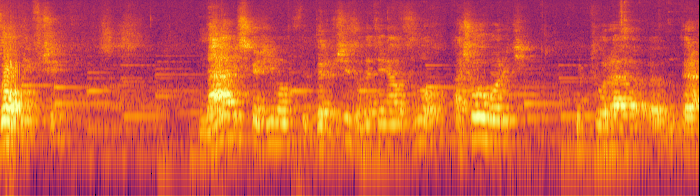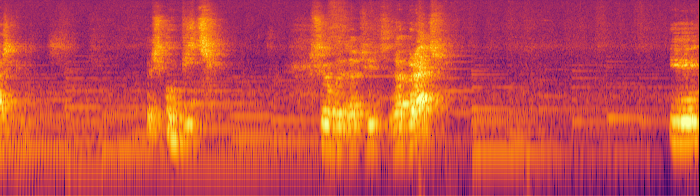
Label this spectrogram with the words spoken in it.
добрі вчинки. Навіть, скажімо, беручи за матеріал зло. А що говорить культура е, Рашки? Значить, убіть, щоб значить, забрати і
